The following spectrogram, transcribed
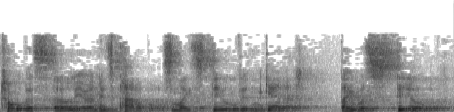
taught this earlier in his parables, and they still didn't get it. They were still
